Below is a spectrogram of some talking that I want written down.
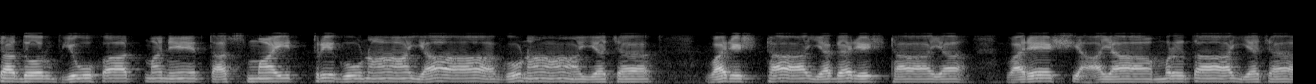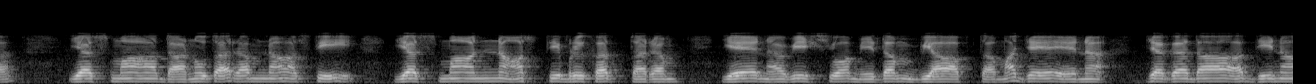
चतुर्व्यूहात्मने तस्मै त्रिगुणाय गुणाय च वरिष्ठाय गरिष्ठाय वरेष्यायामृताय च यस्मादणुतरं नास्ति यस्मान्नास्ति बृहत्तरं येन विश्वमिदं व्याप्तमजेन जगदादिना।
